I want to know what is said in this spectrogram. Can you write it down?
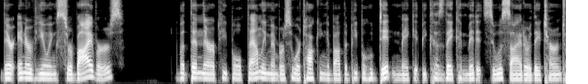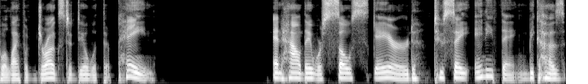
they're interviewing survivors, but then there are people, family members, who are talking about the people who didn't make it because they committed suicide or they turned to a life of drugs to deal with their pain. And how they were so scared to say anything because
